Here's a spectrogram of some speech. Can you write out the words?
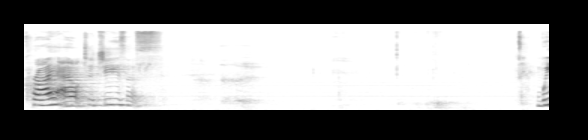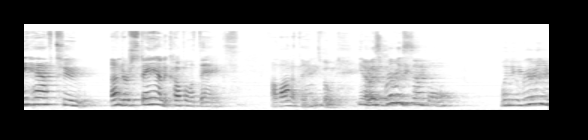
Cry out to Jesus. We have to understand a couple of things, a lot of things, but you know, it's really simple when you really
